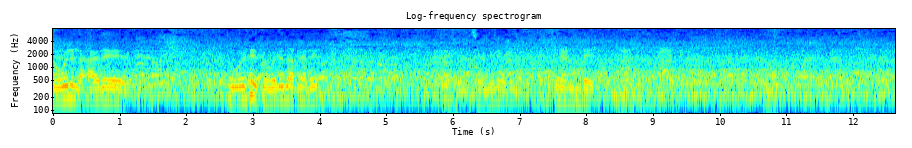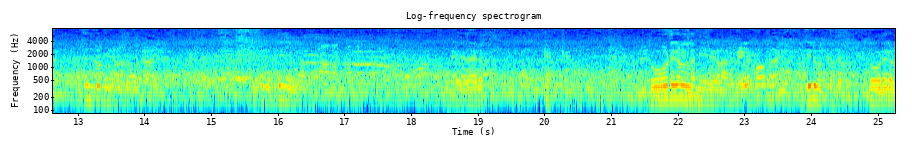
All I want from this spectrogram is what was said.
തോലില്ല അതായത് തോൽ തോലെന്ന് പറഞ്ഞാൽ ചെമ്മീൻ കണ്ടില്ല. ഞണ്ട്. കക്ക. തോടുകളുള്ള മീനുകളാണ് ഇതിൽ വെക്കുന്നത്. തോടുകൾ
